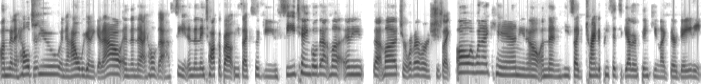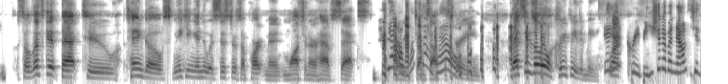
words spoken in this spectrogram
I'm gonna help Do- you. And how are we gonna get out?" And then that whole that scene. And then they talk about. He's like, "So do you see Tango that much? Any that much or whatever?" And she's like, "Oh, when I can, you know." And then he's like trying to piece it together, thinking like they're dating. So let's get back to Tango sneaking into his sister's apartment and watching her have sex Yeah, he what jumps the out the hell? screen. That seems a little creepy to me. It is What? creepy. He should have announced his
